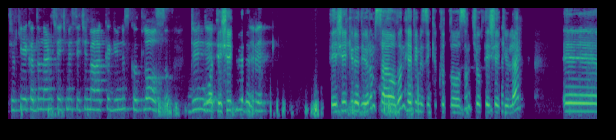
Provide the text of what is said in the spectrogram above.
Türkiye Kadınların Seçme Seçilme Hakkı gününüz kutlu olsun. Dündü. Ama teşekkür ederim. Evet. Teşekkür ediyorum. Sağ olun. Hepimizinki kutlu olsun. Çok teşekkürler. Ee,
